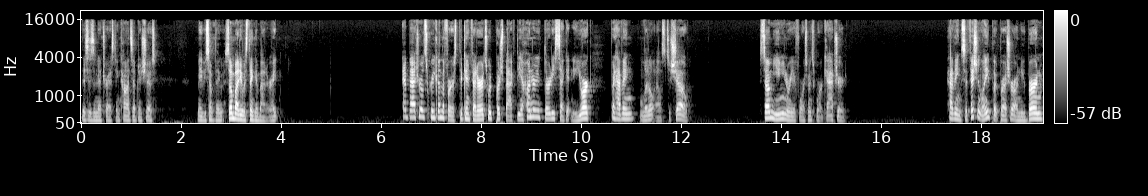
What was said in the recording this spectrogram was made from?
this is an interesting concept and shows maybe something somebody was thinking about it, right? At Bachelor's Creek on the 1st, the Confederates would push back the 132nd New York, but having little else to show. Some Union reinforcements were captured. Having sufficiently put pressure on New Bern,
